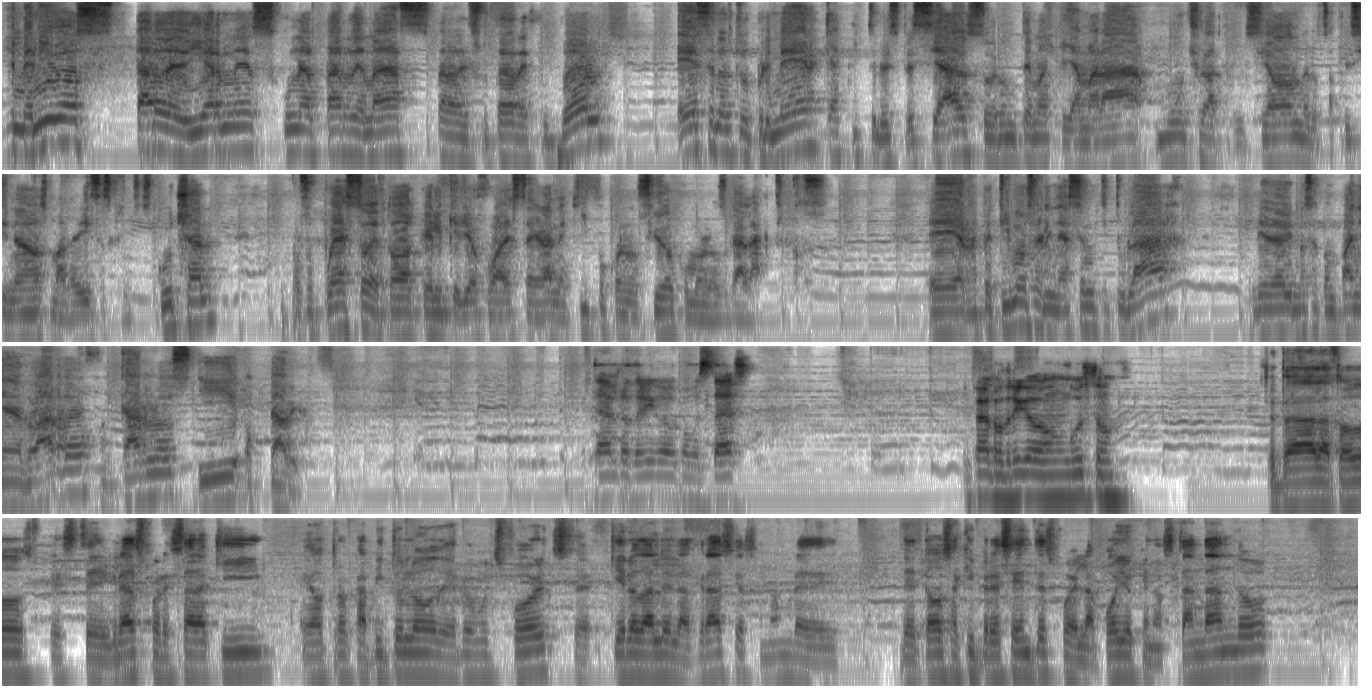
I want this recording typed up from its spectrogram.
Bienvenidos, tarde de viernes, una tarde más para disfrutar de fútbol. Este es nuestro primer capítulo especial sobre un tema que llamará mucho la atención de los aficionados madridistas que nos escuchan y por supuesto de todo aquel que vio jugar este gran equipo conocido como los Galácticos. Eh, repetimos la alineación titular. El día de hoy nos acompañan Eduardo, Juan Carlos y Octavio. ¿Qué tal, Rodrigo? ¿Cómo estás? ¿Qué tal, Rodrigo? Un gusto. ¿Qué tal a todos? Este, gracias por estar aquí en otro capítulo de Robot Sports. Eh, quiero darle las gracias en nombre de, de, todos aquí presentes por el apoyo que nos están dando,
